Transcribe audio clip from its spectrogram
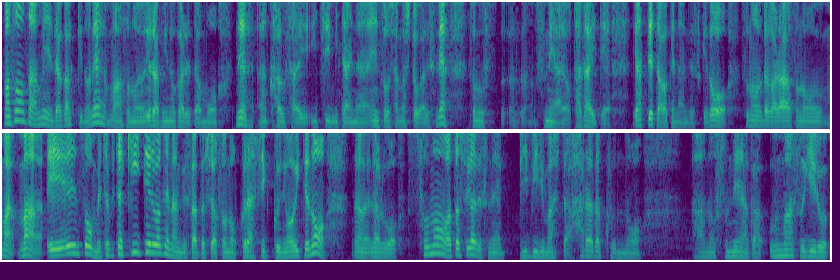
まあ、そのために打楽器のね、まあ、その選び抜かれたもう、ね、関西一みたいな演奏者の人がですね、そのス、スネアを叩いてやってたわけなんですけど、けどその、だから、その、まあ、まあ、ええ演奏めちゃくちゃ聴いてるわけなんです、私は、そのクラシックにおいての、なるほど。その私がですね、ビビりました。原田くんの、あのスネアがうますぎる。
